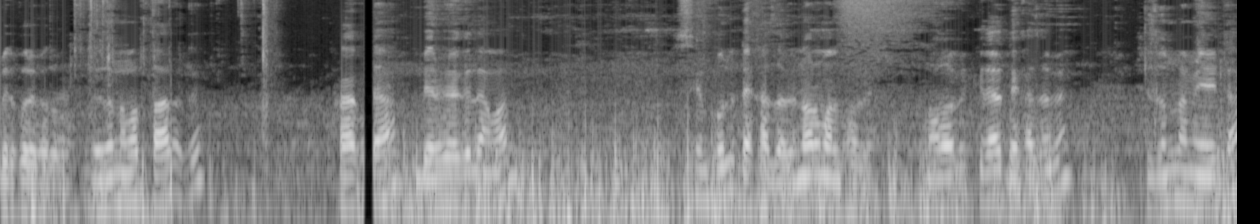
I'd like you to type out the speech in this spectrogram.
বের করে ফেলব। এই জন্য আমার তার আগে বের হয়ে গেলে আমার সিম্পলি দেখা যাবে নর্মালভাবে নর্মালভাবে ক্লিয়ার দেখা যাবে। সেজন্য আমি এটা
